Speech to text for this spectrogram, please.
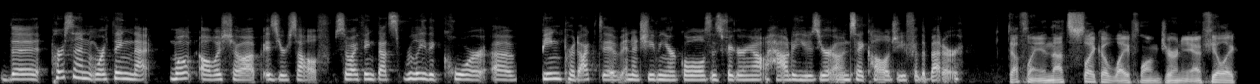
The person or thing that won't always show up is yourself. So I think that's really the core of being productive and achieving your goals is figuring out how to use your own psychology for the better. Definitely. And that's like a lifelong journey. I feel like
